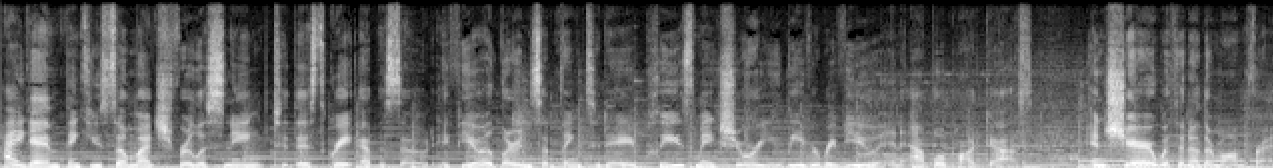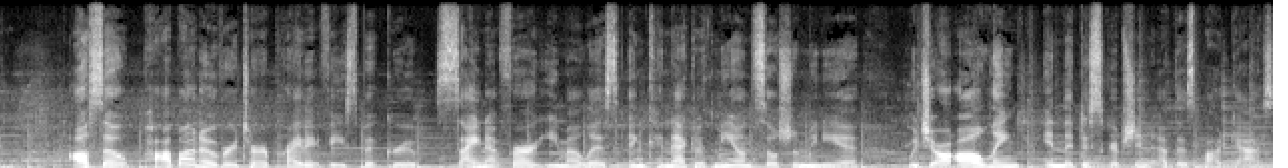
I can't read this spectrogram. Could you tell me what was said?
Hi again. Thank you so much for listening to this great episode. If you had learned something today, please make sure you leave a review in Apple Podcasts and share with another mom friend. Also, pop on over to our private Facebook group, sign up for our email list, and connect with me on social media, which are all linked in the description of this podcast.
